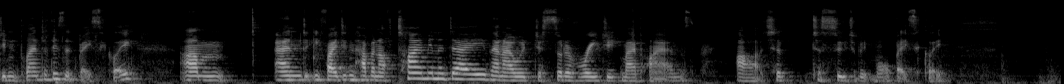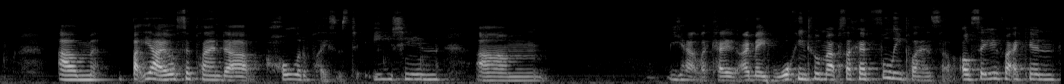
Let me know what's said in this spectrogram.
didn't plan to visit basically. Um, and if I didn't have enough time in a day, then I would just sort of rejig my plans uh, to, to suit a bit more, basically. Um, but yeah, I also planned out a whole lot of places to eat in. Um, yeah, like I, I made walking tour maps, like I fully planned stuff. I'll see if I can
